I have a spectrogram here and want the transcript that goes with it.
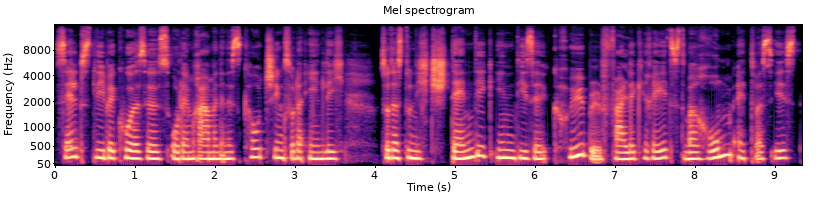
Selbstliebekurses oder im Rahmen eines Coachings oder ähnlich, sodass du nicht ständig in diese Grübelfalle gerätst, warum etwas ist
